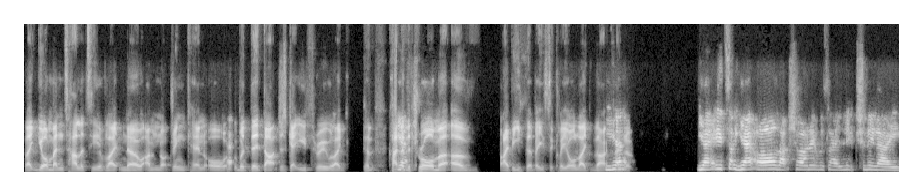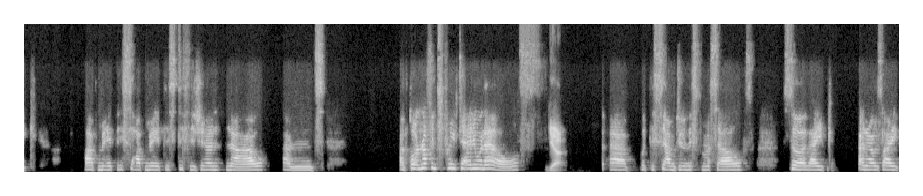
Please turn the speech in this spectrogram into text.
like your mentality of like no i'm not drinking or yeah. did that just get you through like kind yeah. of the trauma of ibiza basically or like that yeah. kind of yeah, it's yeah, all that Sion. It was like literally like I've made this, I've made this decision now, and I've got nothing to prove to anyone else. Yeah. Uh, but this I'm doing this for myself. So like, and I was like,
